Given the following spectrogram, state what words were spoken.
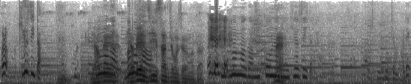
あら気がついた。やべえやべえじいさんちもちろんまた。ママが向こうなのに気がついた、ね、ちゃんあれ？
